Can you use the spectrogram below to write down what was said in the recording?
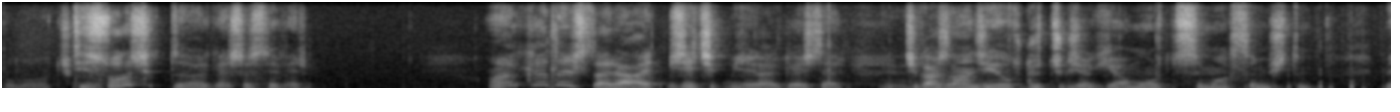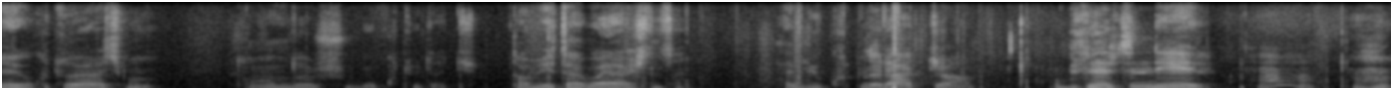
Sola çık. Tiz sola çıktı arkadaşlar severim. Arkadaşlar ya hiçbir şey çıkmayacak arkadaşlar. Evet. Çıkarsa anca yıldız güç çıkacak ya. Mortis'i maksamıştım. Mega kutuları açma. Tamam dur şu büyük kutuyu da aç. Tamam yeter bayağı açtın sen. Ha büyük kutuları açacağım. Bütün hepsini değil. Ha. Hı hı.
